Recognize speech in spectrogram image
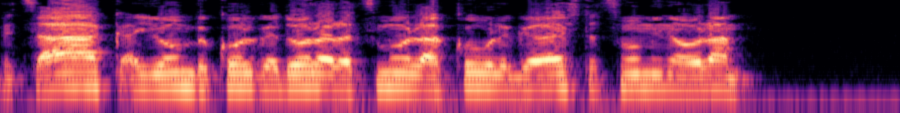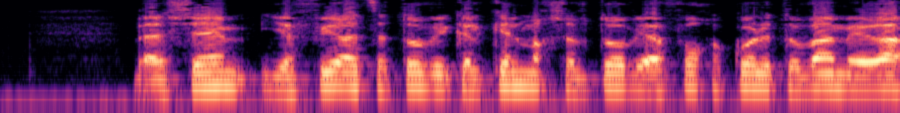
וצעק היום בקול גדול על עצמו לעקור ולגרש את עצמו מן העולם. והשם יפיר עצתו ויקלקל מחשבתו ויהפוך הכל לטובה מהרה.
